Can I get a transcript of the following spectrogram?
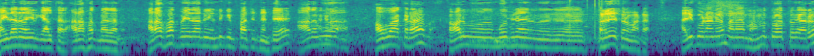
మైదానం దగ్గరికి వెళ్తారు అరాఫత్ మైదానం. అరాఫత్ మైదానం ఎందుకు ఇంపార్టెంట్ అంటే ఆదము హవ్వ అక్కడ కాలు మోపిన ప్రదేశం అనమాట అది కూడాను మన మొహమ్మద్ ప్రవక్త గారు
